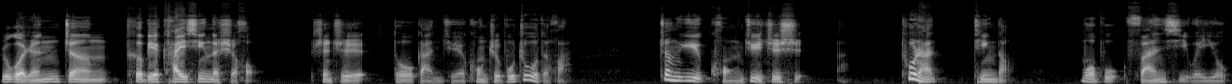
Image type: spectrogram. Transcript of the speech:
如果人正特别开心的时候，甚至都感觉控制不住的话，正遇恐惧之事，突然听到莫不反喜为忧，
